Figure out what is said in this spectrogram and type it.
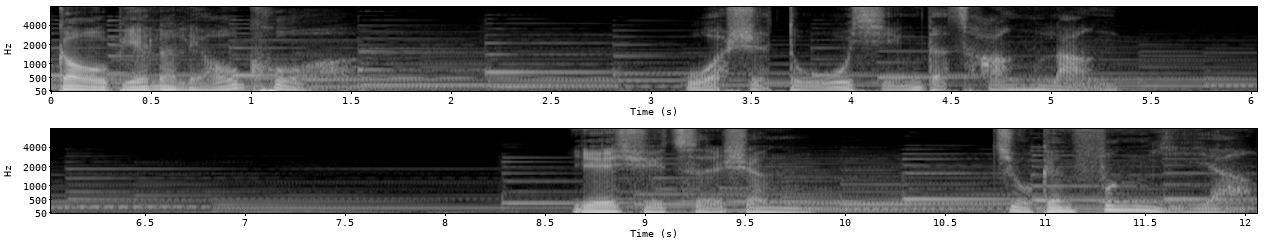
告别了辽阔，我是独行的苍狼。也许此生就跟风一样，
